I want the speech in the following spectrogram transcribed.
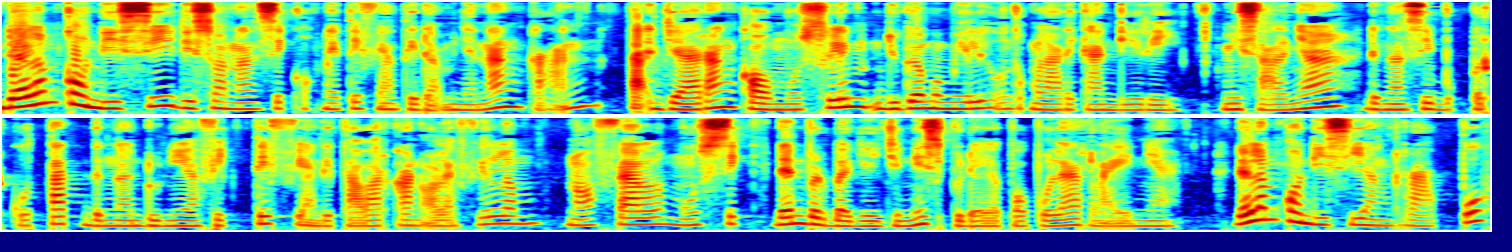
Dalam kondisi disonansi kognitif yang tidak menyenangkan, tak jarang kaum muslim juga memilih untuk melarikan diri. Misalnya dengan sibuk berkutat dengan dunia fiktif yang ditawarkan oleh film, novel, musik, dan berbagai jenis budaya populer lainnya. Dalam kondisi yang rapuh,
